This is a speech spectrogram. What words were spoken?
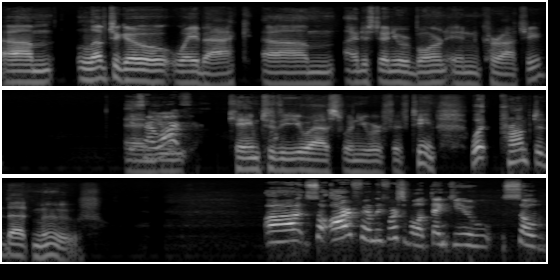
um, love to go way back um, i understand you were born in karachi Yes, I was. Came to the U.S. when you were 15. What prompted that move? Uh, so our family, first of all, thank you so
